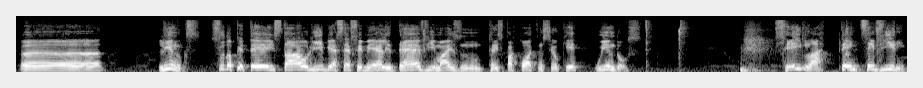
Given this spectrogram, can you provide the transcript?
Uh, Linux, sudo apt install lib sfml dev mais um três pacotes, não sei o que. Windows. sei lá, tem, se virem.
